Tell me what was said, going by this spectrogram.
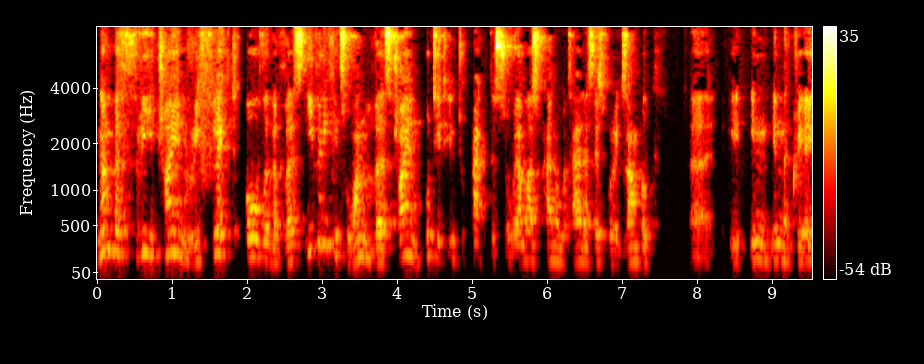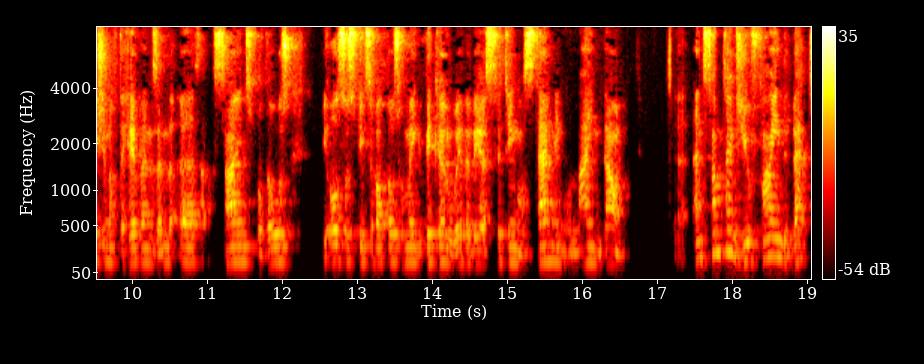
Number three, try and reflect over the verse, even if it's one verse, try and put it into practice. So where Allah subhanahu wa ta'ala says, for example, Uh, in, in the creation of the heavens and the earth signs for those. He also speaks about those who make dhikr, whether they are sitting or standing or lying down. Uh, and sometimes you find that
